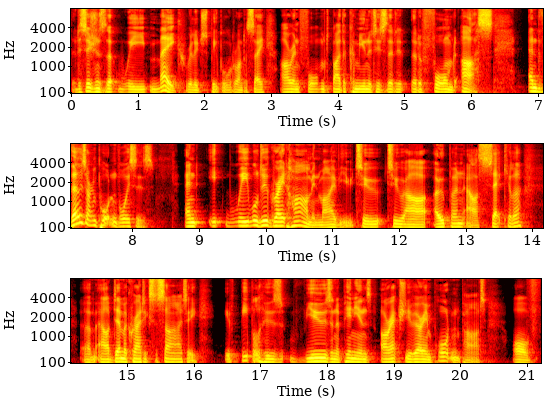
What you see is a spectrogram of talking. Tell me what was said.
The decisions that we make, religious people would want to say, are informed by the communities that, that have formed us. And those are important voices. And it, we will do great harm, in my view, to, to our open, our secular, um, our democratic society if people whose views and opinions are actually a very important part of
